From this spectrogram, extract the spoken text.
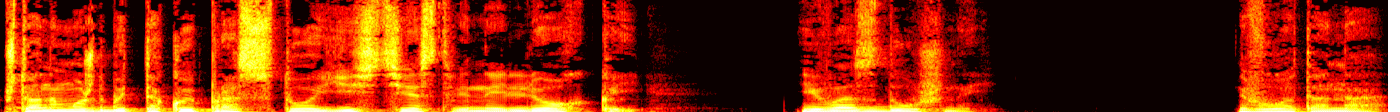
что она может быть такой простой, естественной, легкой и воздушной. Вот она,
